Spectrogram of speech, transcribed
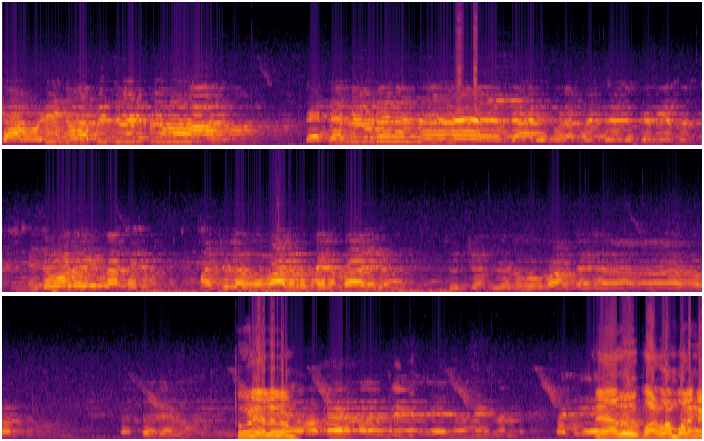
കമൊഴിഞ്ഞുറപ്പിച്ചു ഒരു പ്രവാൽ തെറ്റെന്നുടനെന്ന് ചാടി പുറപ്പെട്ട് കിട്ടുമെന്ന് യശോദയും നന്ദനും മറ്റുള്ള ഗോപാലവൃദ്ധരും ബാലരും ചുറ്റും ചുവന്ന ഗോപാലനാവർക്കും തൂളി അല്ലല്ലോ ഏ അത് വള്ളം പോലെ അങ്ങ്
